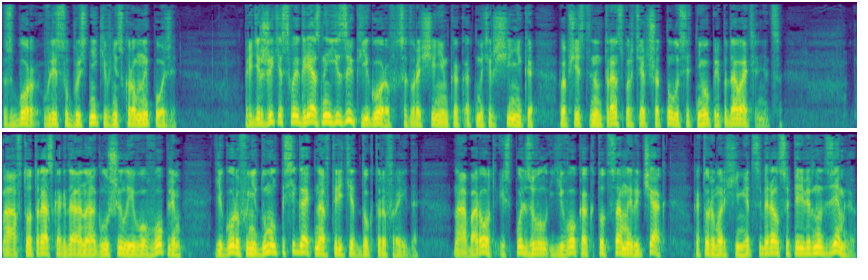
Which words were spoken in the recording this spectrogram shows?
сбор в лесу брусники в нескромной позе. «Придержите свой грязный язык, Егоров!» С отвращением, как от матерщинника, в общественном транспорте отшатнулась от него преподавательница. А в тот раз, когда она оглушила его воплем, Егоров и не думал посягать на авторитет доктора Фрейда. Наоборот, использовал его как тот самый рычаг, которым Архимед собирался перевернуть Землю.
